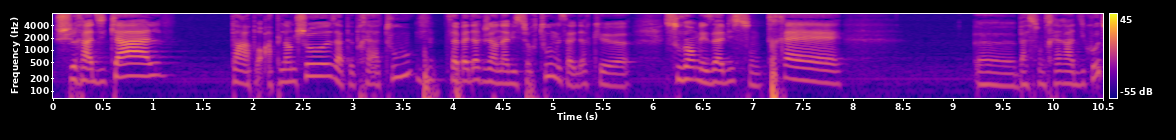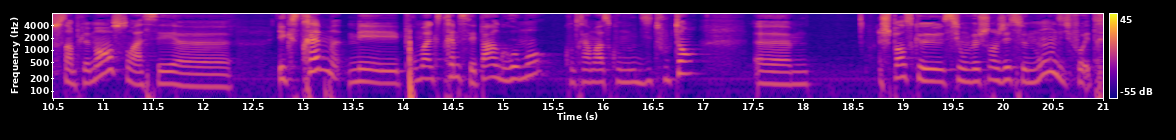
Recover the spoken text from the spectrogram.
je suis radicale par rapport à plein de choses, à peu près à tout. Ça veut pas dire que j'ai un avis sur tout, mais ça veut dire que souvent mes avis sont très, euh, bah, sont très radicaux, tout simplement, sont assez euh, extrême, mais pour moi extrême c'est pas un gros mot, contrairement à ce qu'on nous dit tout le temps. Euh, je pense que si on veut changer ce monde, il faut être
